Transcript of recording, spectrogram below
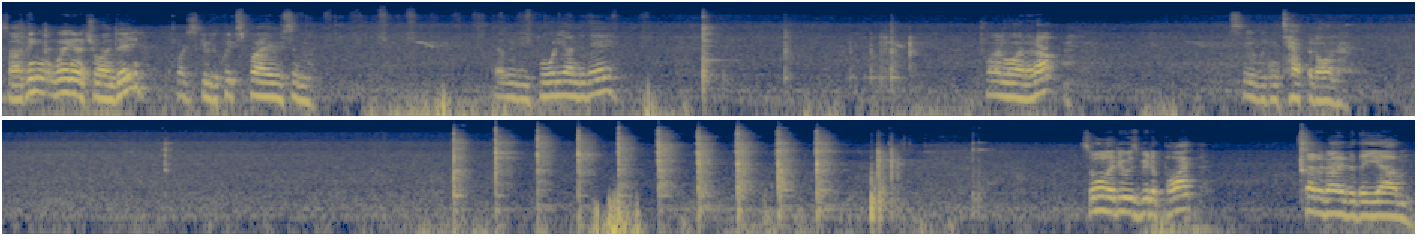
So I think what we're going to try and do, I'll just give it a quick spray with some WD-40 under there. Try and line it up. See if we can tap it on. So all I do is a bit of pipe, set it over the um,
